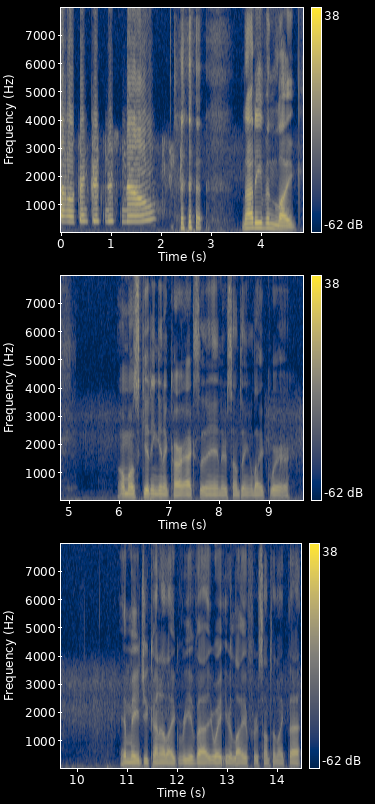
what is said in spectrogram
Oh, thank goodness, no. Not even like almost getting in a car accident or something like where it made you kind of like reevaluate your life or something like that.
